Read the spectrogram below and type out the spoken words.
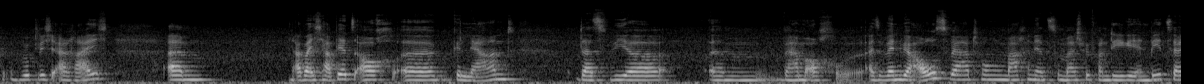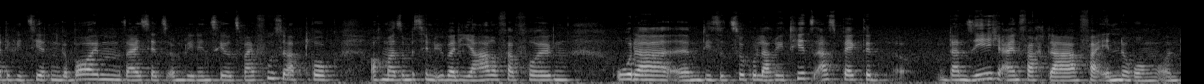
wirklich erreicht. Ähm, aber ich habe jetzt auch äh, gelernt, dass wir wir haben auch, also wenn wir Auswertungen machen, jetzt zum Beispiel von DGNB-zertifizierten Gebäuden, sei es jetzt irgendwie den CO2-Fußabdruck, auch mal so ein bisschen über die Jahre verfolgen oder ähm, diese Zirkularitätsaspekte, dann sehe ich einfach da Veränderungen. Und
